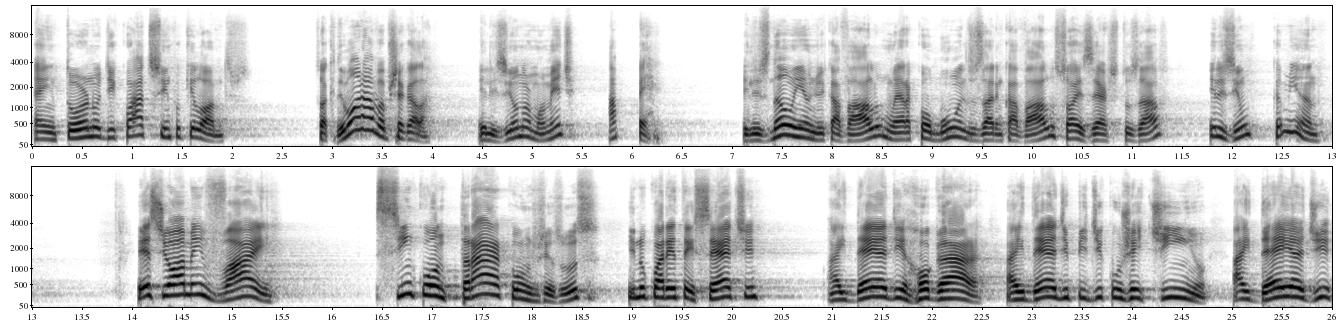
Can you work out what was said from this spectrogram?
é em torno de 4, 5 quilômetros. Só que demorava para chegar lá. Eles iam normalmente a pé. Eles não iam de cavalo, não era comum eles usarem cavalo, só o exército usava. Eles iam caminhando. Esse homem vai se encontrar com Jesus, e no 47, a ideia de rogar, a ideia de pedir com jeitinho, a ideia de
